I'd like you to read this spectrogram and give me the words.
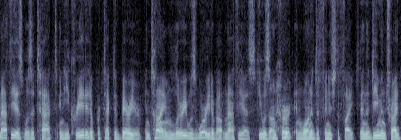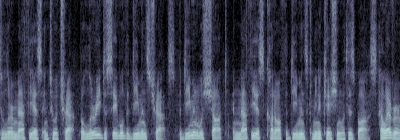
Matthias was attacked and he created a protective barrier. In time, Luri was worried about Matthias. He was unhurt and wanted to finish the fight. Then the demon tried to lure Matthias into a trap, but Luri disabled the demon's traps. The demon was shocked and Matthias cut off the demon's communication with his boss. However,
